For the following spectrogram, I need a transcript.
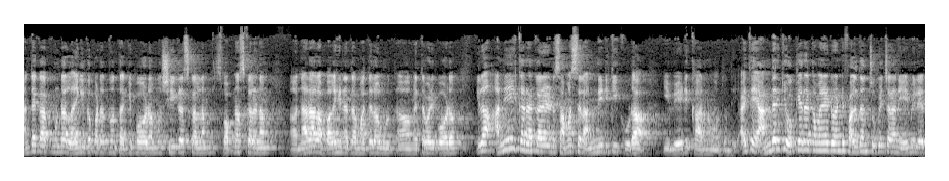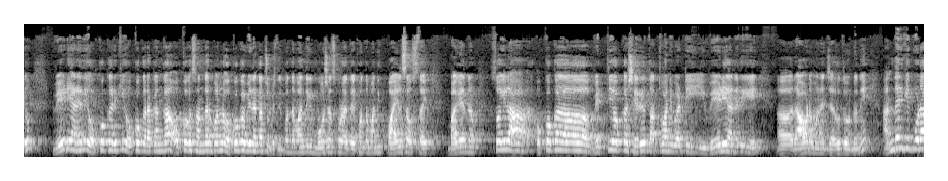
అంతేకాకుండా లైంగిక పటత్వం తగ్గిపోవడం శీఘ్రస్ఖలనం స్వప్నస్ఖలనం నరాల బలహీనత మధ్యలో మెత్తబడిపోవడం ఇలా అనేక రకాలైన సమస్యలు అన్నిటికీ కూడా ఈ వేడి కారణమవుతుంది. అయితే అందరికీ ఒకే రకమైనటువంటి ఫలితం చూపించాలని ఏమీ లేదు. వేడి అనేది ఒక్కొక్కరికి ఒక్కొక్క రకంగా ఒక్కొక్క సందర్భంలో ఒక్కొక్క విధంగా చూపిస్తుంది. కొంతమందికి మోషన్స్ కూడా అవుతాయి కొంతమందికి పైల్స్ వస్తాయి భగేంద్రం. సో ఇలా ఒక్కొక్క వ్యక్తి యొక్క శరీర తత్వాన్ని బట్టి ఈ వేడి అనేది రావడం అనేది జరుగుతూ ఉంటుంది. అందరికీ కూడా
